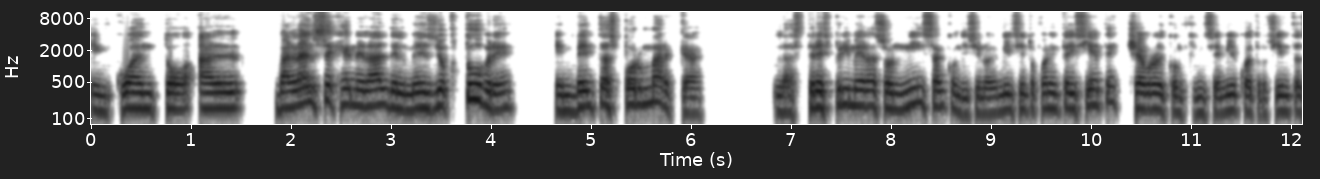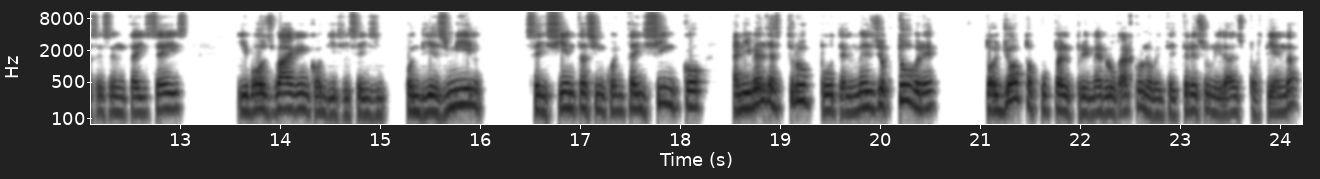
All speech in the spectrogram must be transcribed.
En cuanto al balance general del mes de octubre en ventas por marca, las tres primeras son Nissan con 19.147, Chevrolet con 15.466 y Volkswagen con, 16, con 10.655. A nivel de throughput, el mes de octubre, Toyota ocupa el primer lugar con 93 unidades por tienda,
